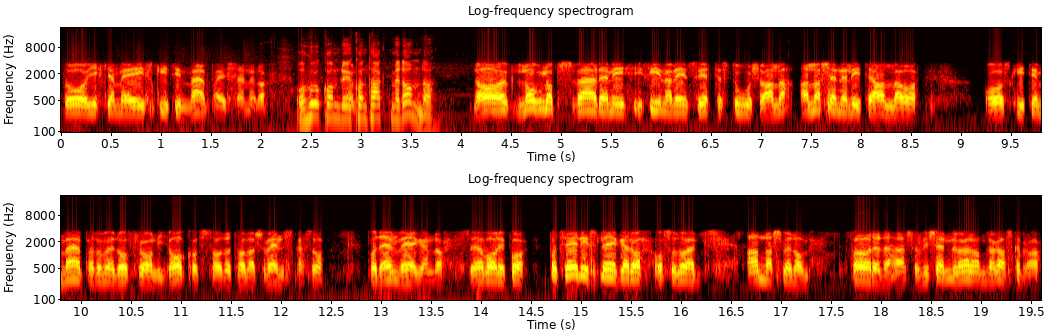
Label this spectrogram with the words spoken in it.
då gick jag med i Ski Team Mäenpää istället. Då. Och hur kom du i kontakt med dem då? Ja, långloppsvärlden i, i Finland är inte så jättestor så alla, alla känner lite alla och, och Ski Team Mäenpää de är då från Jakobstad och talar svenska så på den vägen då. Så jag har varit på, på träningsläger och, och så då annars med dem före det här så vi känner varandra ganska bra.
